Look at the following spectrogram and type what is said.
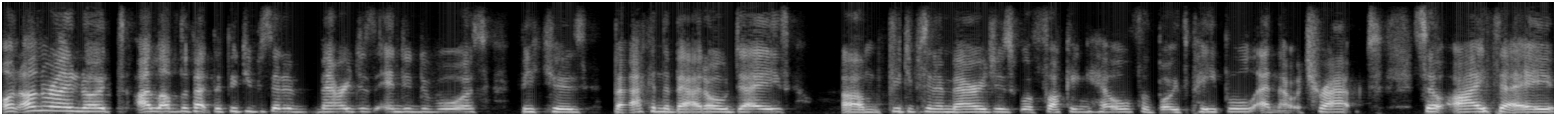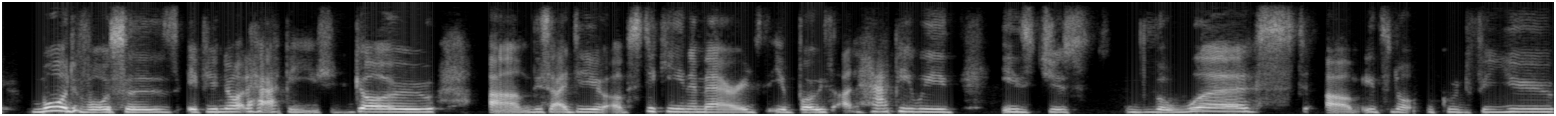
on unrelated notes, I love the fact that 50% of marriages end in divorce because back in the bad old days, um, 50% of marriages were fucking hell for both people and they were trapped. So I say more divorces. If you're not happy, you should go. Um, this idea of sticking in a marriage that you're both unhappy with is just the worst. Um, it's not good for you,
